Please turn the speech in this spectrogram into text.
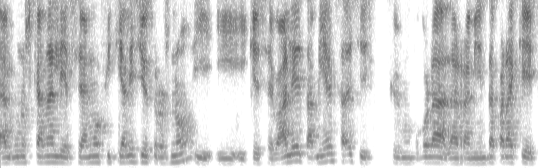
algunos canales sean oficiales y otros no, y, que se vale también, ¿sabes? Y es un poco la herramienta para que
